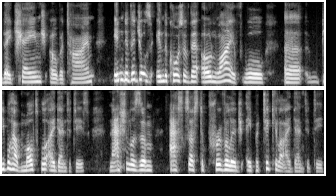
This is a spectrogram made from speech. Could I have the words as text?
They change over time. Individuals in the course of their own life will uh, people have multiple identities. Nationalism asks us to privilege a particular identity.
